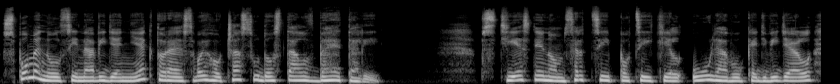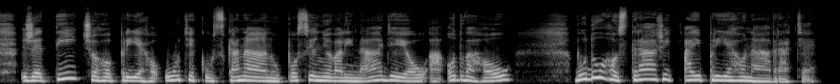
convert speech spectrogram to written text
Spomenul si na videnie, ktoré svojho času dostal v Bételi. V stiesnenom srdci pocítil úľavu, keď videl, že tí, čo ho pri jeho úteku z Kanánu posilňovali nádejou a odvahou, budú ho strážiť aj pri jeho návrate.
